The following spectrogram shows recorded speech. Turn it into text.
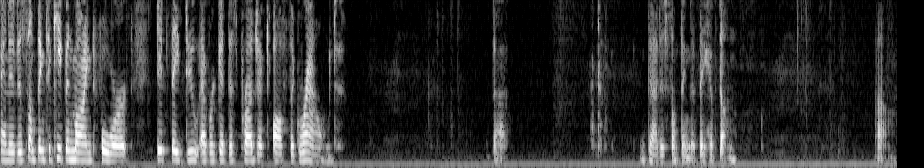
and it is something to keep in mind for if they do ever get this project off the ground. that that is something that they have done. Um,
